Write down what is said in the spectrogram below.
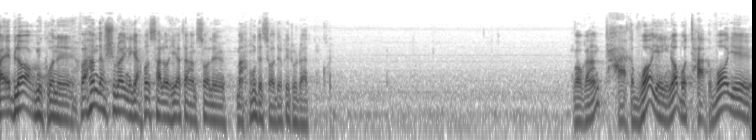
و ابلاغ می‌کنه و هم در شورای نگهبان صلاحیت امثال محمود صادقی رو رد می‌کنه. واقعا تقوای اینا با تقوای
